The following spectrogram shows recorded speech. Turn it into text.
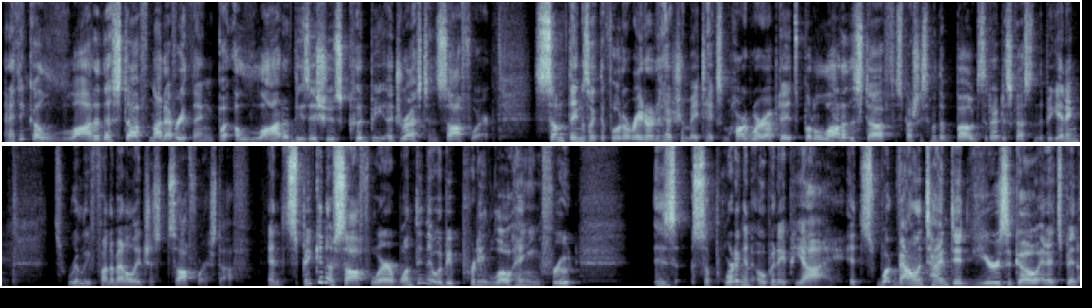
And I think a lot of this stuff, not everything, but a lot of these issues could be addressed in software. Some things like the photo radar detection may take some hardware updates, but a lot of the stuff, especially some of the bugs that I discussed in the beginning, it's really fundamentally just software stuff. And speaking of software, one thing that would be pretty low-hanging fruit is supporting an open API. It's what Valentine did years ago, and it's been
